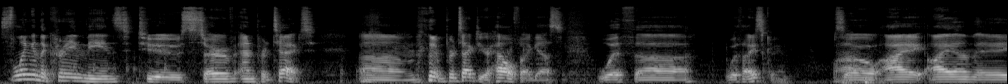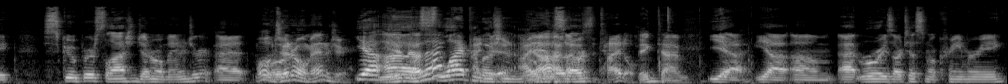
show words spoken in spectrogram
slinging the cream means to serve and protect um, protect your health, I guess, with uh, with ice cream. So I I am a scooper slash general manager at. Well, Roar- general manager. Yeah, You didn't uh, know that? slight I did- promotion. I in didn't know that summer. was the title. Big time. Yeah, yeah. Um, at Rori's Artisanal Creamery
